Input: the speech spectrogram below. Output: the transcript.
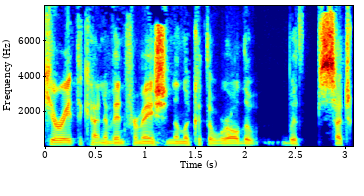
curate the kind of information and look at the world with such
